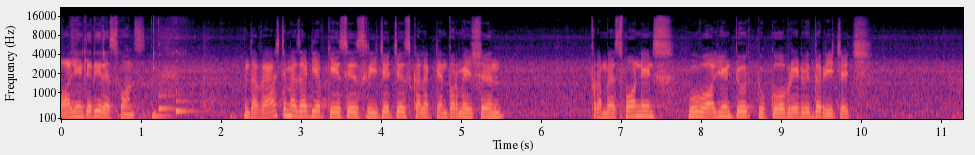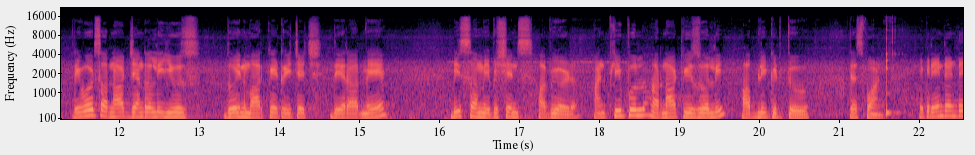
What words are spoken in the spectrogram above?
voluntary response in the vast majority of cases researchers collect information from respondents who volunteer to cooperate with the research Rewards are not generally used, though in market research there are may be some efficiencies observed, and people are not usually obliged to respond. ఇక్కడ ఏంటంటే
